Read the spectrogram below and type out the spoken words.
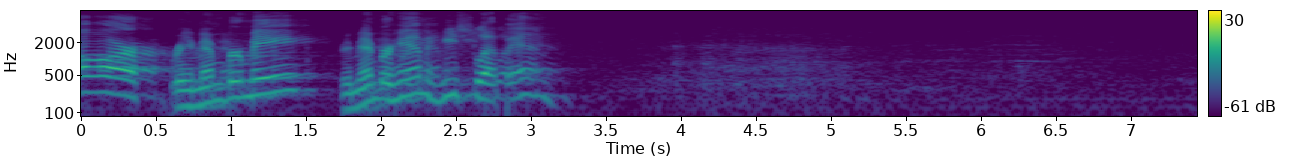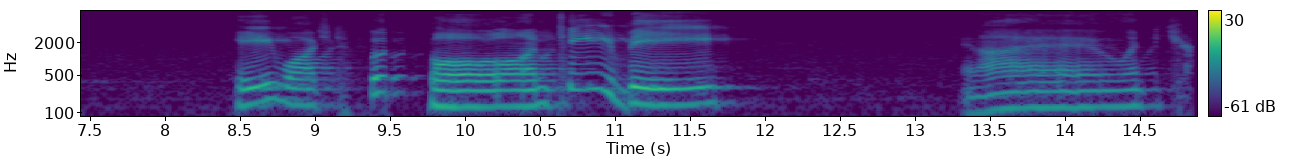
car. Remember me? Remember him? He slept in. He watched football on TV, and I went to church.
